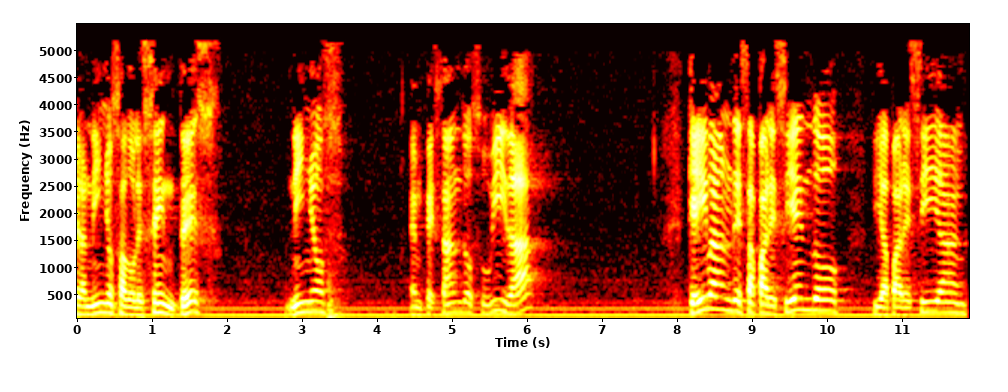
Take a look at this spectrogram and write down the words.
Eran niños adolescentes niños empezando su vida que iban desapareciendo y aparecían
